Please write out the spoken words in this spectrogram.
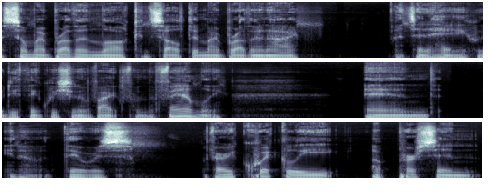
so my brother-in-law consulted my brother and I and said, "Hey, who do you think we should invite from the family?" And you know, there was very quickly a person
